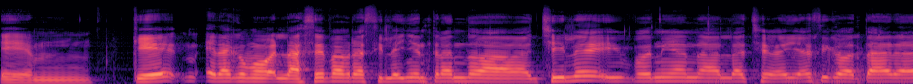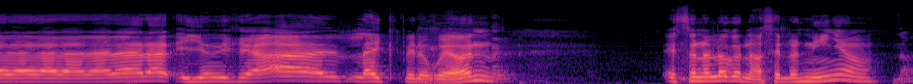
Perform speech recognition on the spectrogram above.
em, que era como la cepa brasileña entrando a Chile y ponían a la así como y yo dije, ah, like, pero weón, ¿eso no lo conocen los niños? No.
